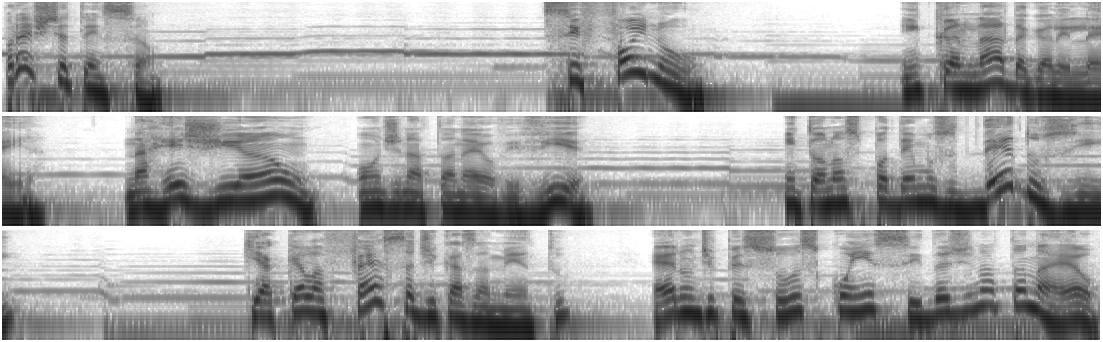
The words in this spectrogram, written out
Preste atenção. Se foi no em Caná da Galileia, na região onde Natanael vivia, então nós podemos deduzir que aquela festa de casamento eram de pessoas conhecidas de Natanael.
